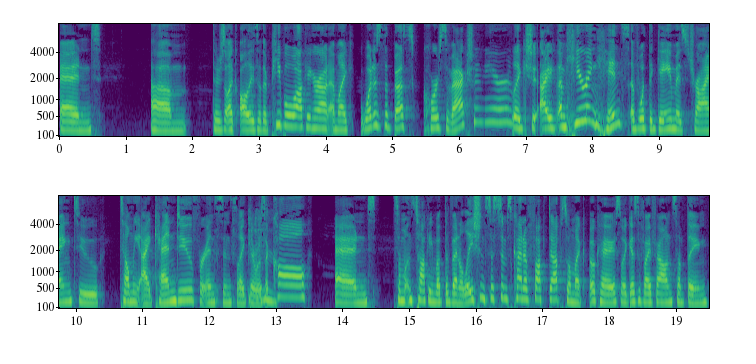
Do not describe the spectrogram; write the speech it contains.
and um there's like all these other people walking around. I'm like, what is the best course of action here? Like, should, I I'm hearing hints of what the game is trying to tell me I can do. For instance, like there was a call and someone's talking about the ventilation system's kind of fucked up. So I'm like, okay, so I guess if I found something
